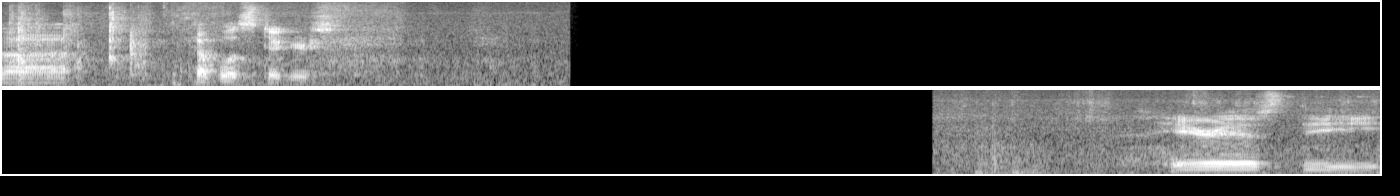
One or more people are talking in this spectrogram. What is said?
uh, a couple of stickers. Here is the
